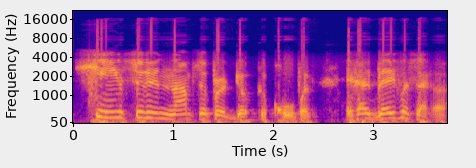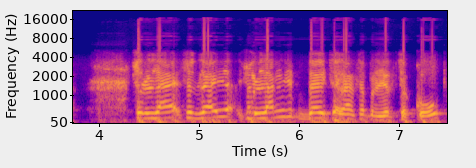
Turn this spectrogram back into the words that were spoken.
geen Surinaamse producten kopen. Ik ga het blijven zeggen. Zolang, je buitenlandse producten koopt,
